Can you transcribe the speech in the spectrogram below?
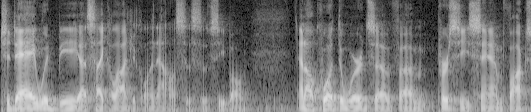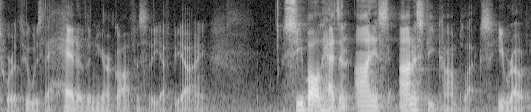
today would be a psychological analysis of Sebold. And I'll quote the words of um, Percy Sam Foxworth, who was the head of the New York office of the FBI. Sebold has an honest, honesty complex, he wrote.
